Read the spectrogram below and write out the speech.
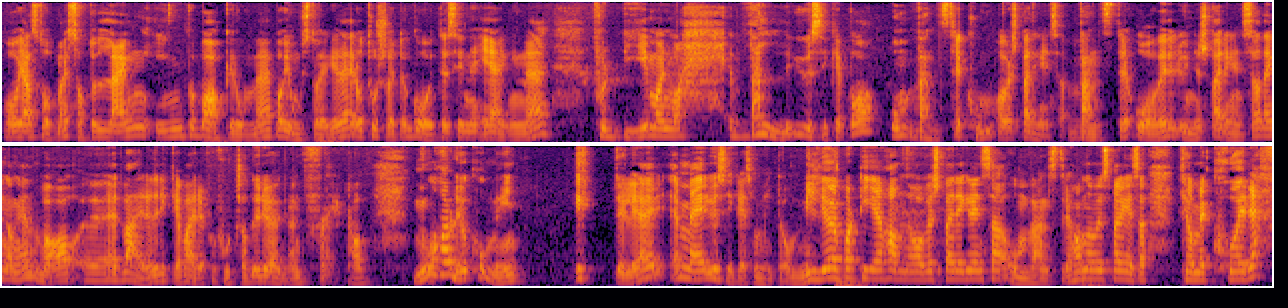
Og Jens Stoltenberg satt jo lenge inn på bakrommet på Youngstorget der og torde ikke å gå ut til sine egne fordi man var veldig usikker på om Venstre kom over sperregrensa. Venstre over eller under sperregrensa den gangen var eh, et være eller ikke være for fortsatt rød-grønt flertall. Nå har det jo kommet inn ytterligere mer usikkerhetsmomenter. Om Miljøpartiet havner over sperregrensa, om Venstre havner over sperregrensa. Til og med KrF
